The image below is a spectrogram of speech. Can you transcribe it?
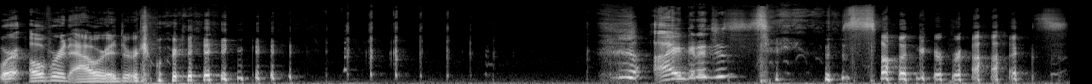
We're over an hour into recording. I'm gonna just say the song rocks.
